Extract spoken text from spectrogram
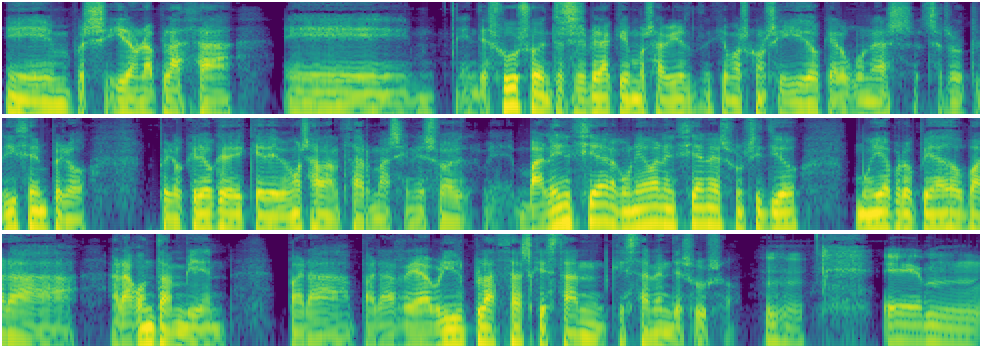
eh, pues ir a una plaza eh, en desuso. Entonces es verdad que hemos abierto, que hemos conseguido que algunas se reutilicen, pero, pero creo que, que debemos avanzar más en eso. Valencia, la comunidad valenciana es un sitio muy apropiado para Aragón también, para, para reabrir plazas que están, que están en desuso. Eh,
